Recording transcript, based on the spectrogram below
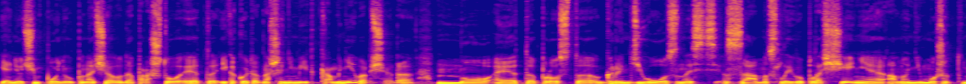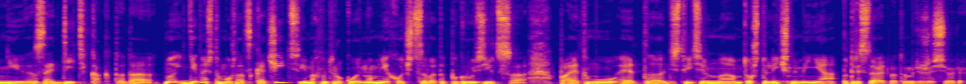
Я не очень понял поначалу, да, про что это и какое-то отношение имеет ко мне вообще, да, но это просто грандиозность замысла и воплощения, оно не может не задеть как-то, да. Ну, я понимаю, что можно отскочить и махнуть рукой, но мне хочется в это погрузиться, поэтому это действительно то, что лично меня потрясает в этом режиссере.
